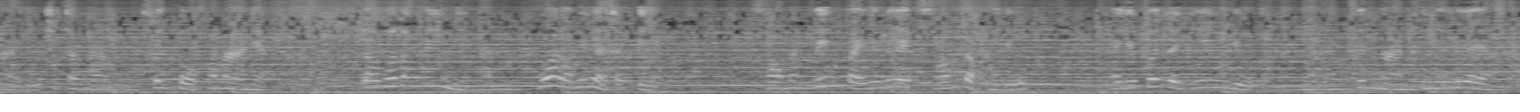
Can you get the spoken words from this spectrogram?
พายุที่กำลังเคลื่อนตัวเข้ามาเนี่ยเราก็ต้องวิ่งหนีมันเพราะเราไม่อยากจะเปียกพอมันวิ่งไปเรื่อยๆพร้อมกับพายุ พายุก็จะยิ่งอยู่กับมันนานขึ้นนานขึ้นเรื่อยๆค่ะ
